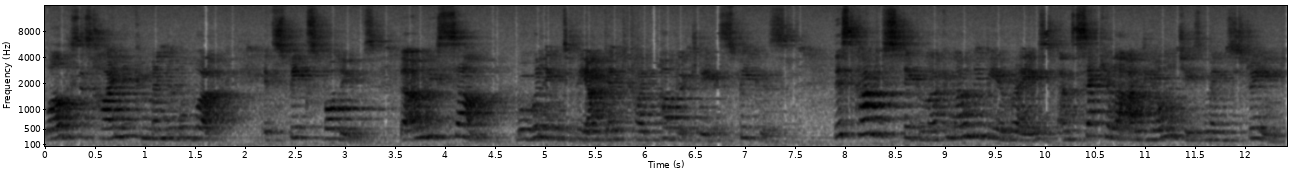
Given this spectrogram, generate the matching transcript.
While this is highly commendable work, it speaks volumes that only some were willing to be identified publicly as speakers. This kind of stigma can only be erased and secular ideologies mainstreamed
